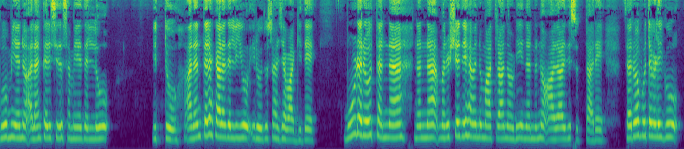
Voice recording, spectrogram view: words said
ಭೂಮಿಯನ್ನು ಅಲಂಕರಿಸಿದ ಸಮಯದಲ್ಲೂ ಇತ್ತು. ಅನಂತರ ಕಾಲದಲ್ಲಿಯೂ ಇರುವುದು ಸಹಜವಾಗಿದೆ. ಮೂಢರು ತನ್ನ, ನನ್ನ ಮನುಷ್ಯ ದೇಹವನ್ನು ಮಾತ್ರ ನೋಡಿ ನನ್ನನ್ನು ಆರಾಧಿಸುತ್ತಾರೆ. ಸರ್ವಭೂತಗಳಿಗೂ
